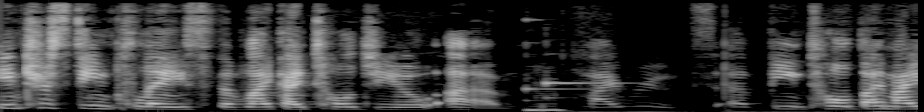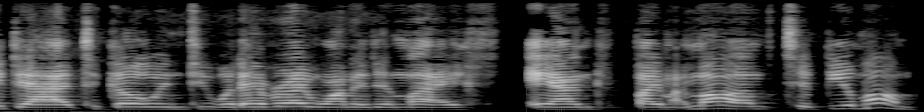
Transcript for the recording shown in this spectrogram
interesting place of, like I told you, um, my roots of being told by my dad to go and do whatever I wanted in life, and by my mom to be a mom.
